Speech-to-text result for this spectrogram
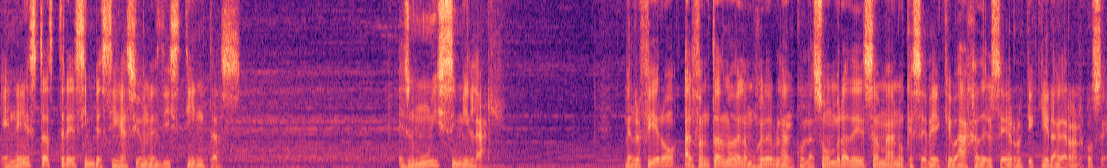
en estas tres investigaciones distintas es muy similar. Me refiero al fantasma de la mujer de blanco, la sombra de esa mano que se ve que baja del cerro y que quiere agarrar José.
